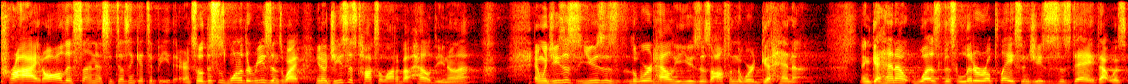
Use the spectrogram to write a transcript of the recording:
pride, all this sinus, it doesn't get to be there. And so this is one of the reasons why, you know, Jesus talks a lot about hell. Do you know that? And when Jesus uses the word hell, he uses often the word Gehenna. And Gehenna was this literal place in Jesus' day that was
